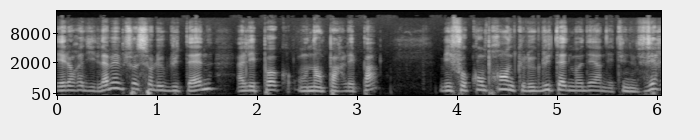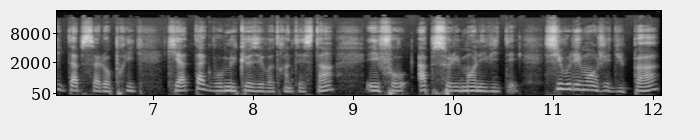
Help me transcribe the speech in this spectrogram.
Et elle aurait dit la même chose sur le gluten. À l'époque, on n'en parlait pas. Mais il faut comprendre que le gluten moderne est une véritable saloperie qui attaque vos muqueuses et votre intestin. Et il faut absolument l'éviter. Si vous voulez manger du pain,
